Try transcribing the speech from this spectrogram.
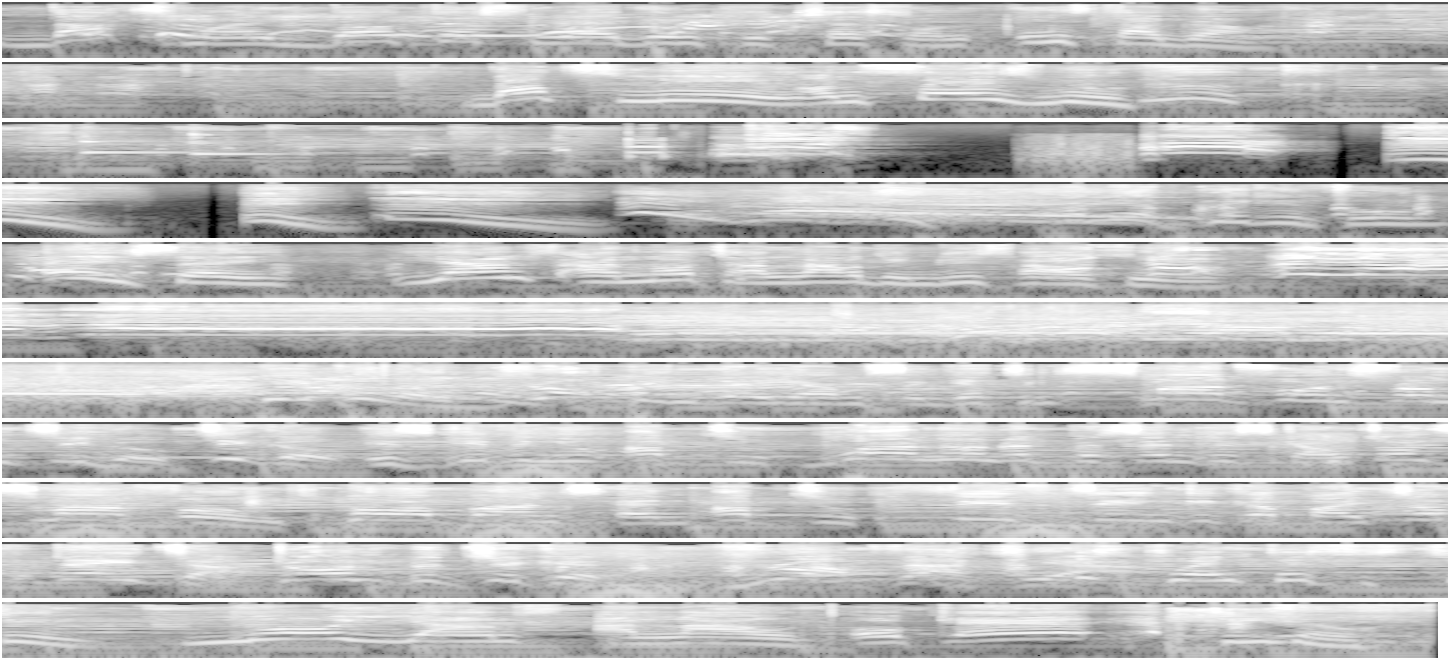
That's my daughter's wedding pictures on Instagram. That's me on Facebook. Look. Hey, hey, hey. Hey, are you upgrading phone? Hey, saying yams are not allowed in this house. Oh. Dropping their yams and getting smartphones from Tigo. Tigo is giving you up to 100% discount on smartphones, power banks, and up to 15 gigabytes of data. Don't be chicken. Drop that yam. It's 2016. No yams allowed, okay? Tigo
